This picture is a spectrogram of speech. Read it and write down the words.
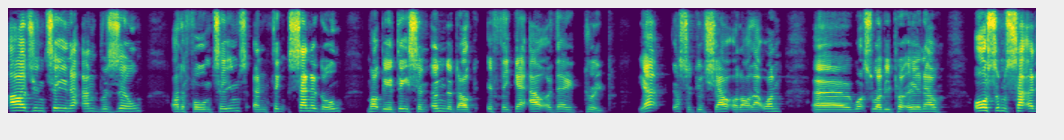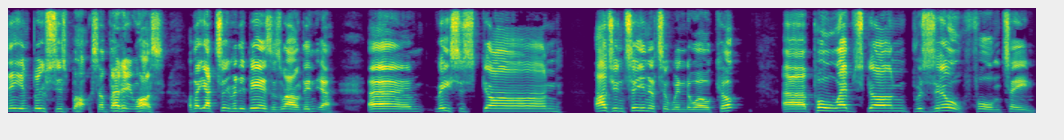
Argentina and Brazil are the form teams, and think Senegal might be a decent underdog if they get out of their group. Yeah, that's a good shout. I like that one. Uh, what's Webby put here now? Awesome Saturday in Boost's box. I bet it was. I bet you had too many beers as well, didn't you? Um, Reese has gone Argentina to win the World Cup. Uh, Paul Webb's gone Brazil form team.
